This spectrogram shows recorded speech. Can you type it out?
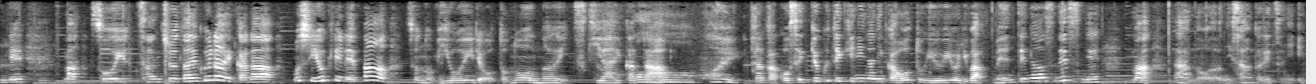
でまあそういう30代ぐらいからもしよければその美容医療とのうまい付き合い方、はい、なんかこう積極的に何かをというよりはメンテナンスですね。まああの23か月に一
